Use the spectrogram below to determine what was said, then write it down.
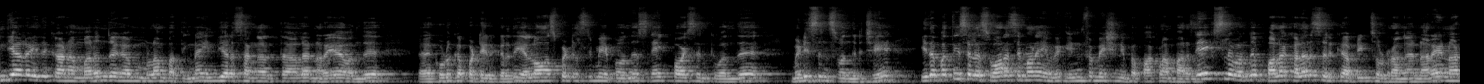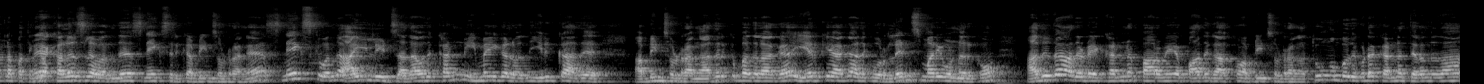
இந்தியாவில் இதுக்கான மருந்தகம் எல்லாம் பார்த்தீங்கன்னா இந்திய அரசாங்கத்தால் நிறைய வந்து கொடுக்கப்பட்டிருக்கிறது. கொடுக்கப்பட்டு இருக்கிறது எல்லா ஹாஸ்பிட்டல்ஸ்லையுமே இப்போ வந்து ஸ்னேக் பாய்சனுக்கு வந்து மெடிசின்ஸ் வந்துடுச்சு இதை பற்றி சில சுவாரஸ்யமான இன்ஃபர்மேஷன் இப்போ பார்க்கலாம் பாருங்க. ஸ்னேக்ஸில் வந்து பல கலர்ஸ் இருக்கு அப்படின்னு சொல்றாங்க. நிறைய நாட்டில் பார்த்தீங்கன்னா கலர்ஸில் வந்து ஸ்னேக்ஸ் இருக்கு அப்படின்னு சொல்றாங்க. ஸ்னேக்ஸ்க்கு வந்து ஐ லீட்ஸ் அதாவது கண் இமைகள் வந்து இருக்காது அப்படின்னு சொல்றாங்க. அதற்கு பதிலாக இயற்கையாக அதுக்கு ஒரு லென்ஸ் மாதிரி ஒன்று இருக்கும். அதுதான் அதோடைய கண்ணு பார்வையை பாதுகாக்கும் அப்படின்னு சொல்றாங்க. தூங்கும்போது கூட கண்ணை திறந்து தான்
